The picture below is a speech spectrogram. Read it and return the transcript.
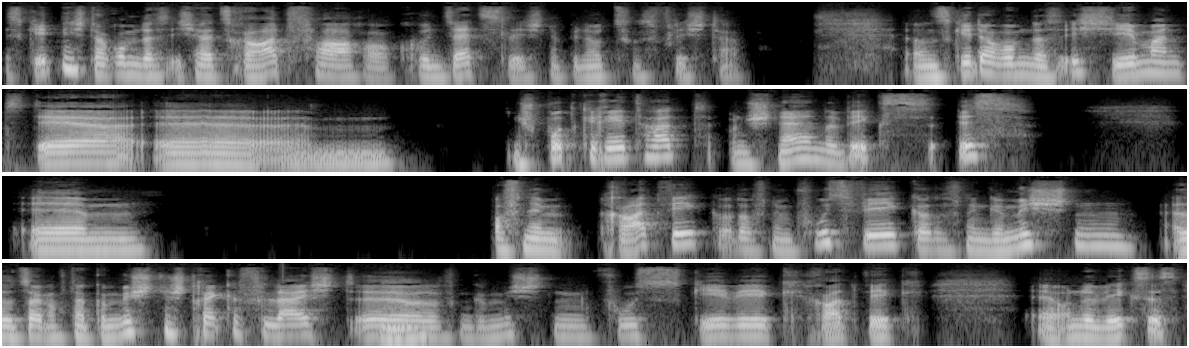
es geht nicht darum, dass ich als Radfahrer grundsätzlich eine Benutzungspflicht habe. Und es geht darum, dass ich jemand, der ähm, ein Sportgerät hat und schnell unterwegs ist, ähm, auf einem Radweg oder auf einem Fußweg oder auf einem gemischten, also sozusagen auf einer gemischten Strecke vielleicht äh, mhm. oder auf einem gemischten Fußgehweg, Radweg äh, unterwegs ist,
